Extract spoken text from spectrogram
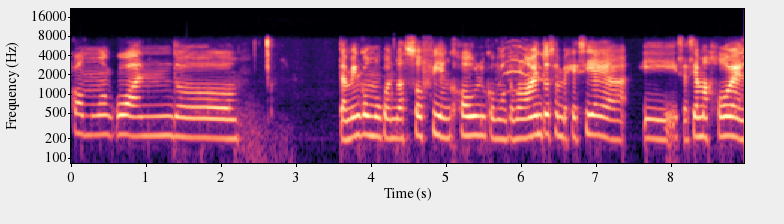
Como cuando. También como cuando a Sophie en Hole, como que por momentos envejecía y se hacía más joven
